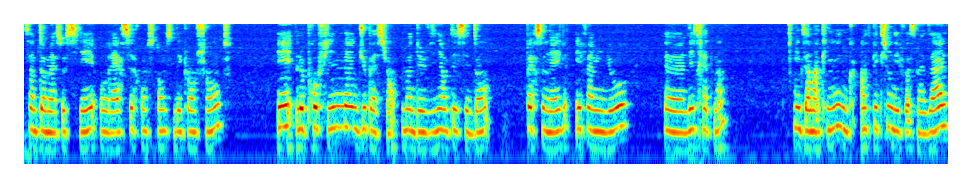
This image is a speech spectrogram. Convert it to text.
symptômes associés, horaires, circonstances déclenchantes et le profil du patient, mode de vie, antécédents personnels et familiaux, euh, les traitements. Examen clinique, donc inspection des fosses nasales,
